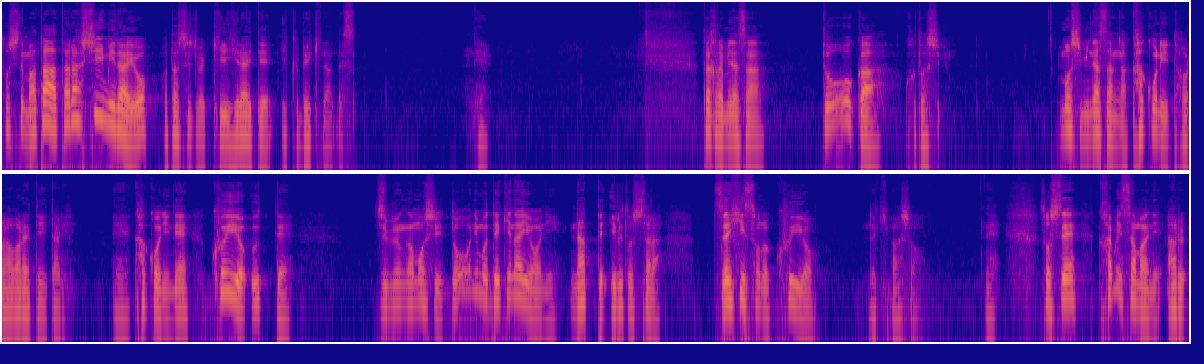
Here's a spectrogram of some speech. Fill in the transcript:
そしてまた新しい未来を私たちは切り開いていくべきなんです、ね、だから皆さんどうか今年もし皆さんが過去にとらわれていたり、え、過去にね杭を打って自分がもしどうにもできないようになっているとしたらぜひその杭を抜きましょう、ね、そして神様にある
